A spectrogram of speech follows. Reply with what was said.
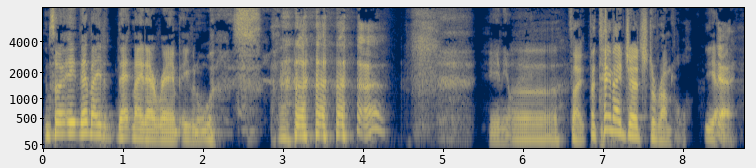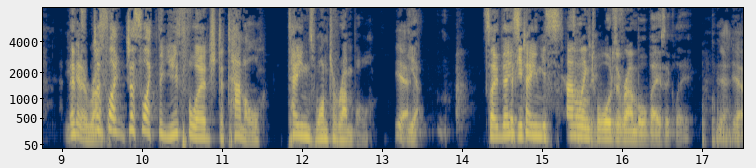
and so it, that made that made our ramp even worse. Anyway, uh, so the teenage urge to rumble. yeah, yeah. It's gonna just rumble. like just like the youthful urge to tunnel. Teens want to rumble. yeah, yeah. So these If you, you're teens tunneling towards a rumble, basically. yeah.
